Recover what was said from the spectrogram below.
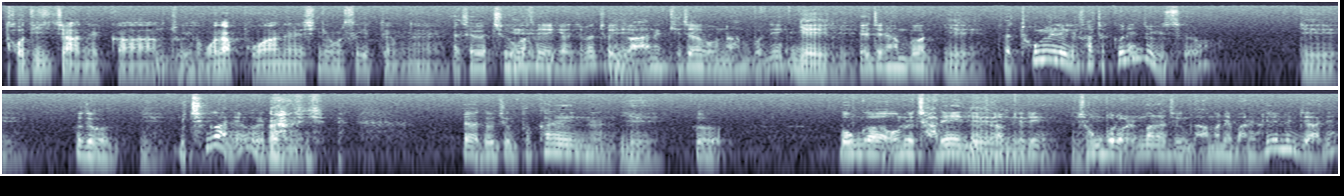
더디지 않을까 음. 그쪽에서 워낙 보안을 신경을 쓰기 때문에 아, 제가 지금 예. 와서 얘기하지만 저희 예. 아는 기자분 한 분이 예예 예 전에 한번 예 통일 얘기를 살짝 꺼낸 적이 있어요. 예 그래서 내가 예. 미친 거 아니야? 그랬더니 야 너 지금 북한에 있는 예. 그 뭔가 어느 자리에 있는 예, 사람들이 예. 정보를 얼마나 지금 남한에 많이 흘리는지 아냐?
